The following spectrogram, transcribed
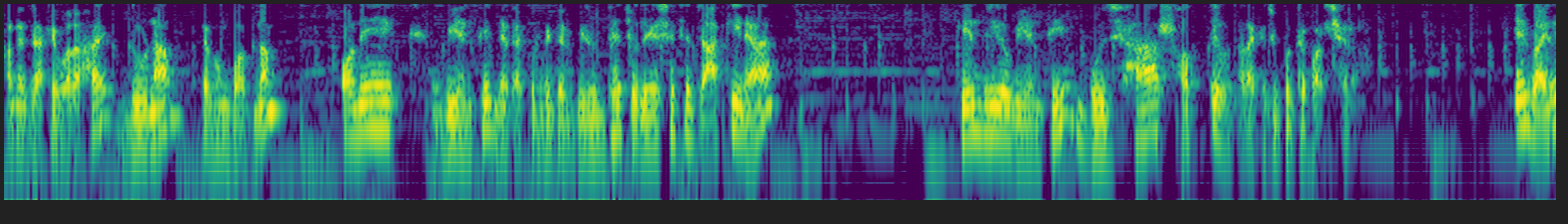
মানে যাকে বলা হয় দুর্নাম এবং বদনাম, অনেক বিএনপির নেতাকর্মীদের বিরুদ্ধে চলে এসেছে যা কিনা কেন্দ্রীয় বিএনপি বোঝা সত্ত্বেও তারা কিছু করতে পারছে না। এর বাইরে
